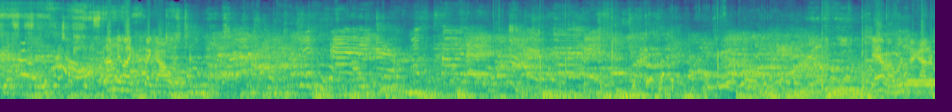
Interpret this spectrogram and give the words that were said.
I mean, like, if they got one. Damn, I wish I got a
